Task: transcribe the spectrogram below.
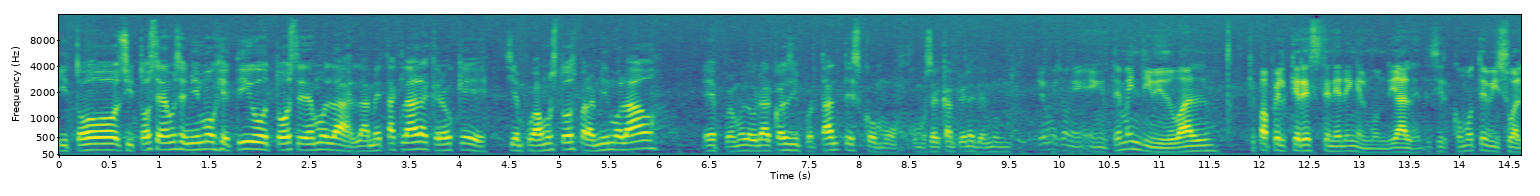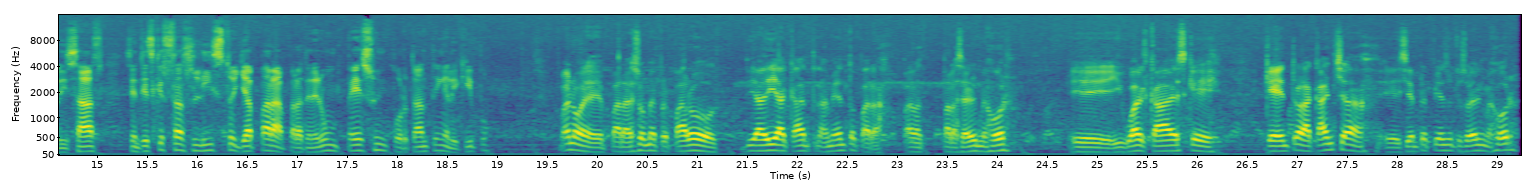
Y todo, si todos tenemos el mismo objetivo, todos tenemos la, la meta clara, creo que si empujamos todos para el mismo lado, eh, podemos lograr cosas importantes como, como ser campeones del mundo. en, en el tema individual, ¿qué papel querés tener en el Mundial? Es decir, ¿cómo te visualizás? ¿Sentís que estás listo ya para, para tener un peso importante en el equipo? Bueno, eh, para eso me preparo día a día, cada entrenamiento, para, para, para ser el mejor. Eh, igual cada vez que, que, entro a la cancha, siempre pienso que soy el mejor.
